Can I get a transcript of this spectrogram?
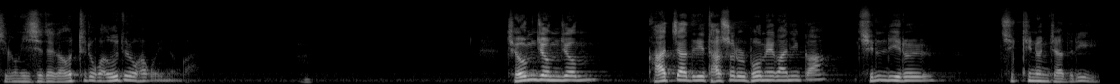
지금 이 시대가 어디로, 어디로 가고 있는가? 점점점 가짜들이 다수를 범해가니까 진리를 지키는 자들이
